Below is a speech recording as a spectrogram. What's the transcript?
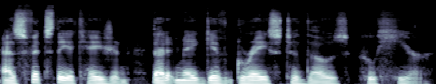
as fits the occasion, that it may give grace to those who hear.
